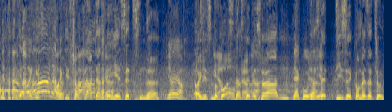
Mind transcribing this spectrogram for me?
Ja, euch ist, euch ist schon klar, dass wir hier sitzen, ne? Ja, ja. Euch ist bewusst, auch, dass wir ja. das hören, Na gut, dass wir- wir diese Konversation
